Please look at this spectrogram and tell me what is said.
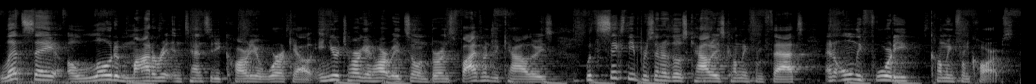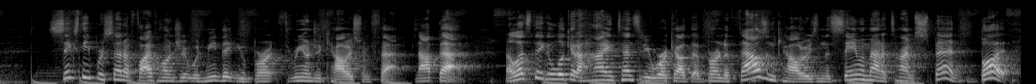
Let's say a low to moderate intensity cardio workout in your target heart rate zone burns 500 calories with 60% of those calories coming from fats and only 40 coming from carbs. 60% of 500 would mean that you burnt 300 calories from fat. Not bad. Now let's take a look at a high intensity workout that burned 1,000 calories in the same amount of time spent, but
